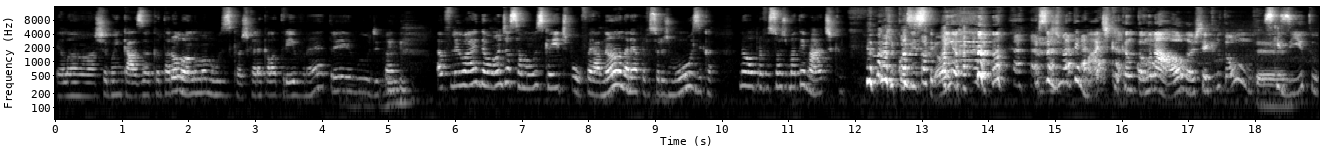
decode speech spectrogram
ela chegou em casa cantarolando uma música, acho que era aquela trevo, né? Trevo de uhum. Aí eu falei, uai, de onde essa música aí? Tipo, foi a Nanda, né, a professora de música. Não, professor de matemática. Mas que coisa estranha. professor de matemática cantando na aula. Eu achei aquilo tão é. esquisito.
